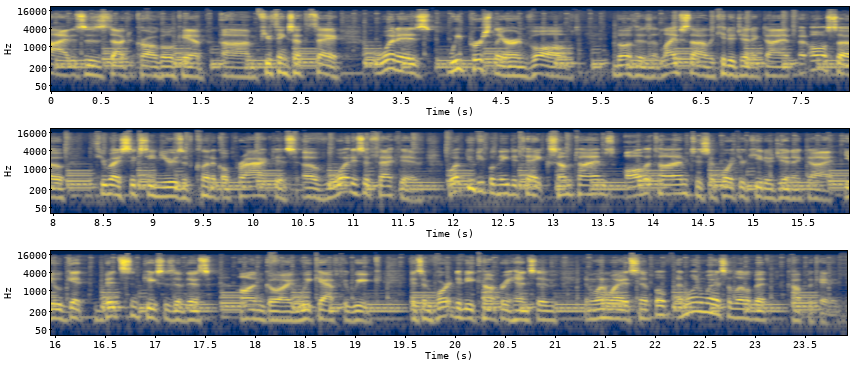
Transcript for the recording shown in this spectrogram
Hi, this is Dr. Carl Goldkamp. Um, a few things I have to say. One is we personally are involved both as a lifestyle, the ketogenic diet, but also through my 16 years of clinical practice of what is effective. What do people need to take sometimes, all the time to support their ketogenic diet? You'll get bits and pieces of this ongoing week after week. It's important to be comprehensive. In one way, it's simple, and one way, it's a little bit complicated.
